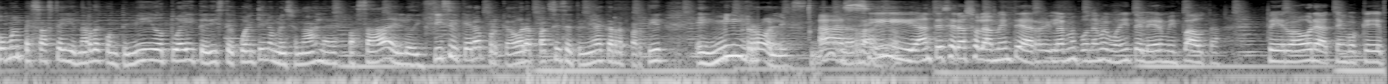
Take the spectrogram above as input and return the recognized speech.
cómo empezaste a llenar de contenido, tú ahí te diste cuenta y lo mencionabas la vez pasada de lo difícil que era porque ahora Paxi se tenía que repartir en mil roles. Ah, sí, antes era solamente arreglarme, ponerme bonita y leer mi pauta pero ahora tengo que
